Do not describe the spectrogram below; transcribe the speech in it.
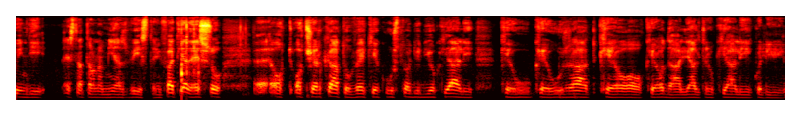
quindi è stata una mia svista. Infatti adesso eh, ho, ho, cercato vecchie custodie di occhiali che, che, usat, che, ho, che, ho, dagli altri occhiali quelli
